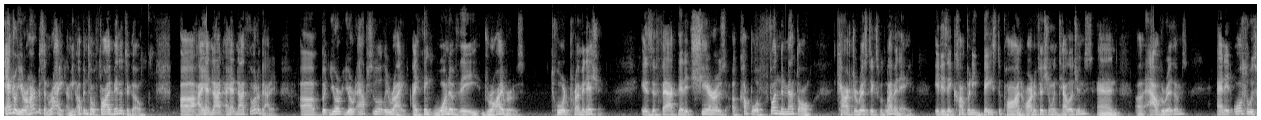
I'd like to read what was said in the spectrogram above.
Andrew, you're 100 percent right. I mean, up until five minutes ago, uh, I had not I had not thought about it. Uh, but you're you're absolutely right. I think one of the drivers toward premonition is the fact that it shares a couple of fundamental characteristics with Lemonade. It is a company based upon artificial intelligence and uh, algorithms and it also is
